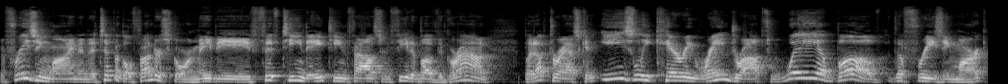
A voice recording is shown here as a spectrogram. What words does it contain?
The freezing line in a typical thunderstorm may be 15 to 18,000 feet above the ground, but updrafts can easily carry raindrops way above the freezing mark.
